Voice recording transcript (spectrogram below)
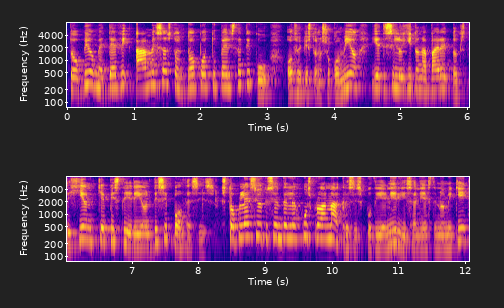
το οποίο μετέβη άμεσα στον τόπο του περιστατικού, όσο και στο νοσοκομείο για τη συλλογή των απαραίτητων στοιχείων και πιστηρίων της υπόθεσης. Στο πλαίσιο της ενδελεχούς προανάκριση που διενήργησαν οι αστυνομικοί,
